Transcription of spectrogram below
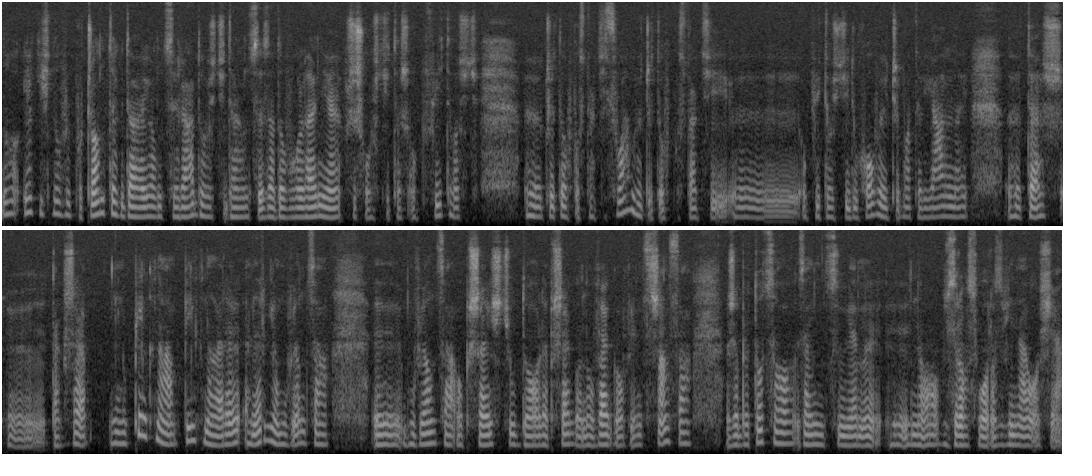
No, jakiś nowy początek, dający radość, dający zadowolenie, w przyszłości też obfitość, y, czy to w postaci sławy, czy to w postaci obfitości duchowej, czy materialnej też. Także mm, piękna, piękna energia mówiąca, mówiąca o przejściu do lepszego, nowego, więc szansa, żeby to, co zainicjujemy, y, no, wzrosło, rozwinęło się.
